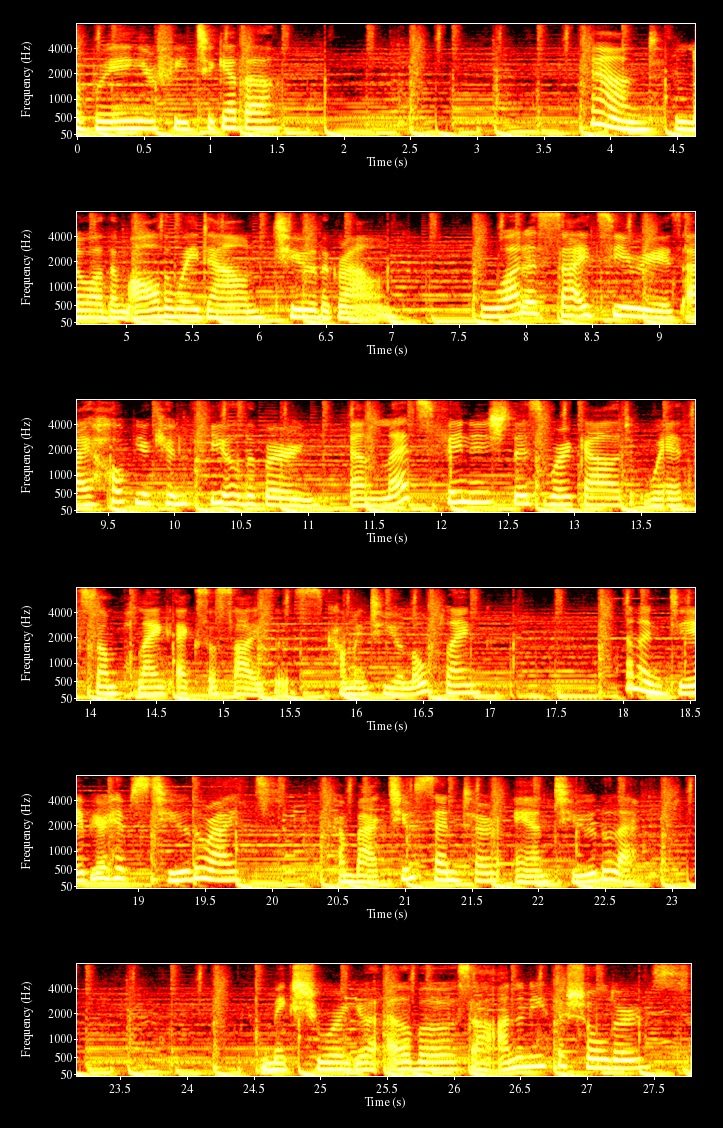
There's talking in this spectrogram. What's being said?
Now bring your feet together and lower them all the way down to the ground. What a side series! I hope you can feel the burn. And let's finish this workout with some plank exercises. Come into your low plank and then dip your hips to the right, come back to center and to the left. Make sure your elbows are underneath the shoulders.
